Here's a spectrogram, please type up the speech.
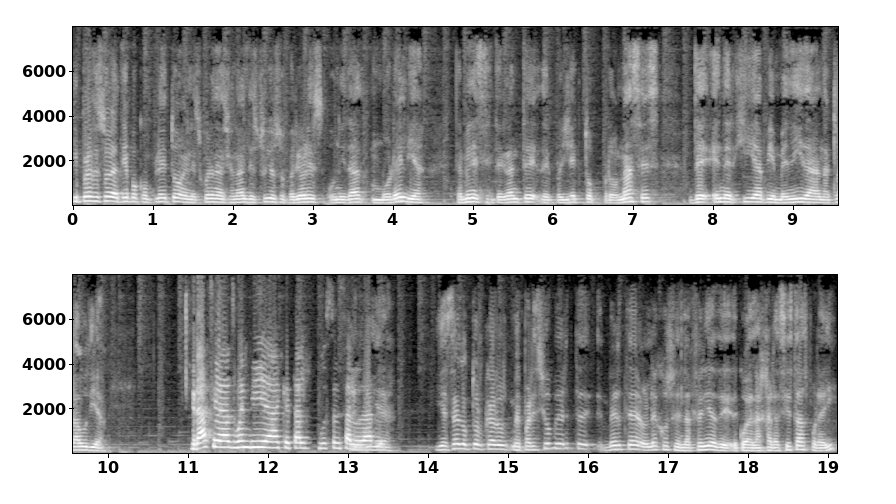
y profesora de tiempo completo en la Escuela Nacional de Estudios Superiores Unidad Morelia. También es integrante del proyecto PRONACES de Energía. Bienvenida, Ana Claudia. Gracias, buen día, ¿qué tal? Gusto en saludarle. Y está el doctor Carlos, me pareció verte, verte a lo lejos en la feria de Guadalajara, ¿sí estabas por ahí?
